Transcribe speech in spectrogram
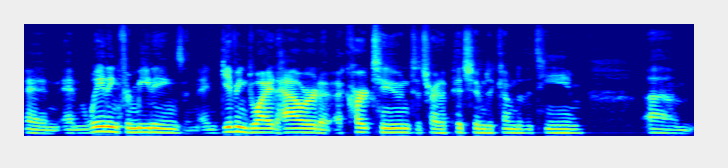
and and waiting for meetings and, and giving Dwight Howard a, a cartoon to try to pitch him to come to the team. Um,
